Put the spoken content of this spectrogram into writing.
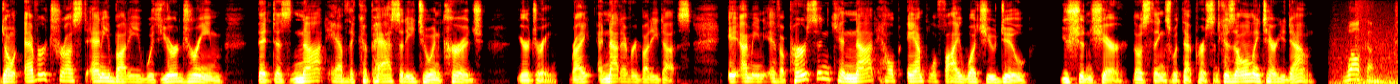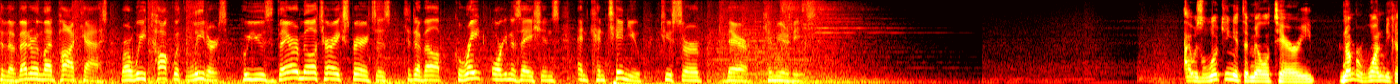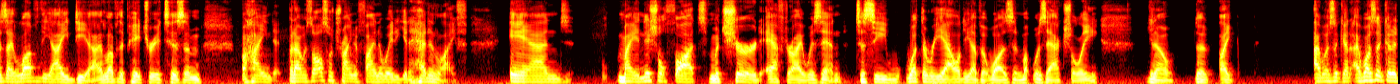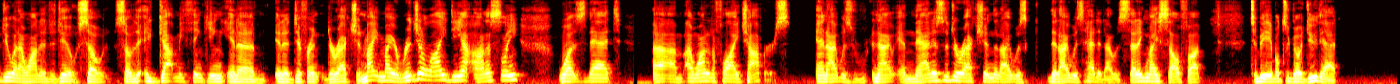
don't ever trust anybody with your dream that does not have the capacity to encourage your dream, right? And not everybody does. I mean, if a person cannot help amplify what you do, you shouldn't share those things with that person because they'll only tear you down. Welcome to the Veteran Led Podcast, where we talk with leaders who use their military experiences to develop great organizations and continue to serve their communities. I was looking at the military, number one, because I love the idea, I love the patriotism behind it, but I was also trying to find a way to get ahead in life. And my initial thoughts matured after I was in to see what the reality of it was and what was actually, you know, the like I wasn't gonna I wasn't gonna do what I wanted to do. So so it got me thinking in a in a different direction. My my original idea, honestly, was that um, I wanted to fly choppers, and I was and I and that is the direction that I was that I was headed. I was setting myself up to be able to go do that.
